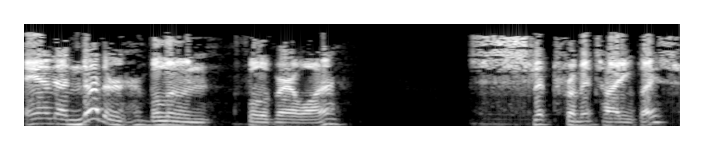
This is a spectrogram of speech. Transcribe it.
and another balloon full of marijuana slipped from its hiding place.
